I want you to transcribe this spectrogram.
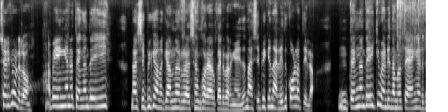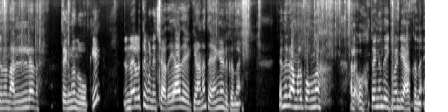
ശരിക്കും ഉണ്ടല്ലോ? അപ്പൊ ഇങ്ങനെ തെങ്ങും തൈ നശിപ്പിക്കുമെന്നൊക്കെ അന്ന് ഒരു പ്രാവശ്യം കുറെ ആൾക്കാർ പറഞ്ഞു. ഇത് നശിപ്പിക്കുന്നല്ല ഇത് കൊള്ളത്തില്ല. തെങ്ങും തൈക്ക് വേണ്ടി നമ്മൾ തേങ്ങ എടുക്കുന്ന നല്ല തെങ്ങ് നോക്കി നിലത്ത് വീണ് ചതയാതെയൊക്കെയാണ് തേങ്ങ എടുക്കുന്നത്. എന്നിട്ട് നമ്മൾ പൊങ്ങ് അല്ല ഓ തെങ്ങും തേക്ക് വേണ്ടി ആക്കുന്നത്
